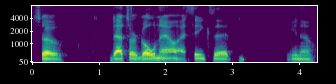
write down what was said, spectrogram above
So that's our goal now. I think that, you know,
